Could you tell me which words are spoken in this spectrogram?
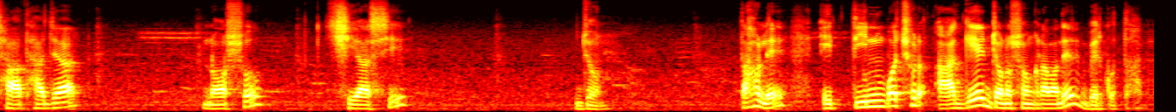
সাত হাজার নশো ছিয়াশি জন। তাহলে এই তিন বছর আগের জনসংখ্যা আমাদের বের করতে হবে।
